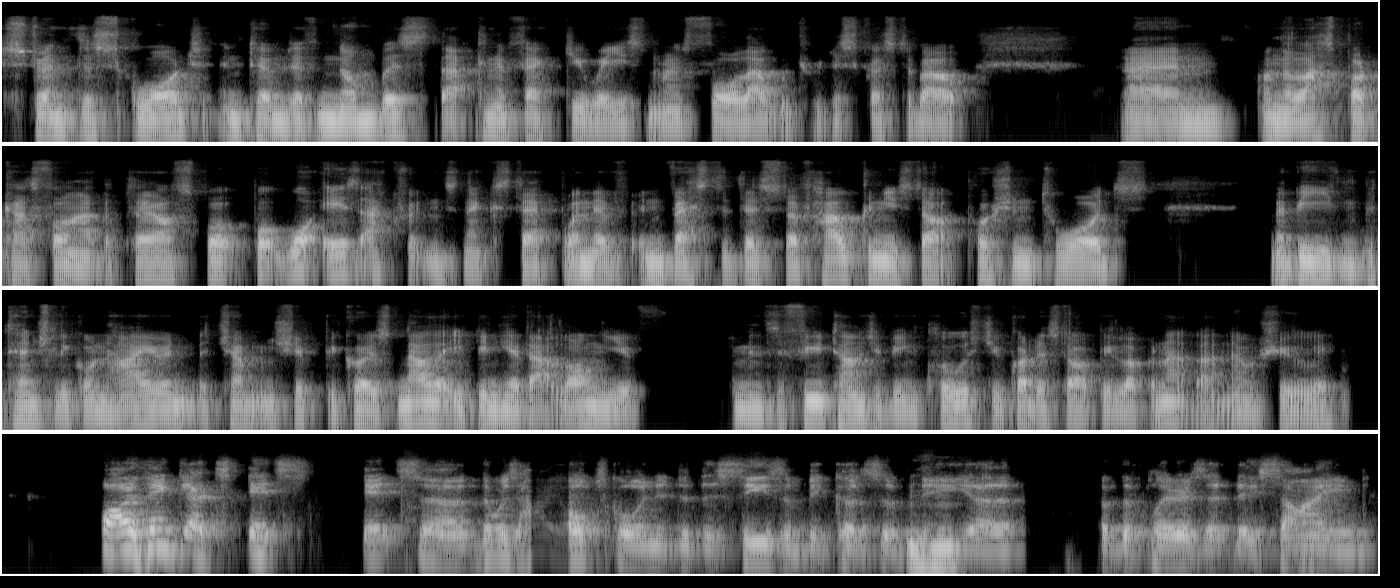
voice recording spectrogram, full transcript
strength of squad in terms of numbers that can affect you where you sometimes fall out, which we discussed about um, on the last podcast falling out the playoffs. But but what is Accrington's next step when they've invested this stuff? How can you start pushing towards maybe even potentially going higher in the championship? Because now that you've been here that long, you've I mean, there's a few times you've been closed. You've got to start be looking at that now, surely. Well, I think that's it's it's uh, there was high hopes going into the season because of mm-hmm. the uh, of the players that they signed,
